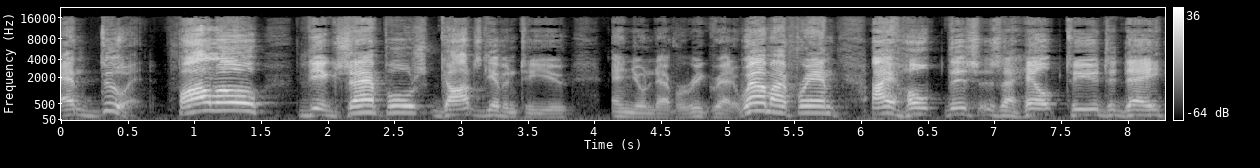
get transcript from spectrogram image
and do it. Follow the examples God's given to you and you'll never regret it. Well, my friend, I hope this is a help to you today.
